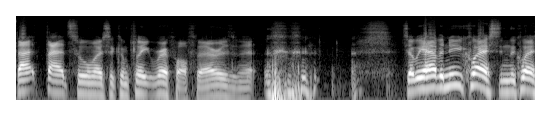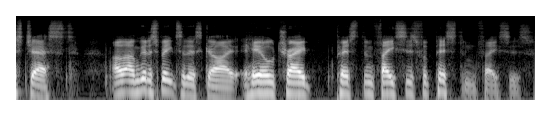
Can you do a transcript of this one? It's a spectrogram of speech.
That that's almost a complete rip-off there, isn't it? so we have a new quest in the quest chest. I- I'm going to speak to this guy. He'll trade piston faces for piston faces.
